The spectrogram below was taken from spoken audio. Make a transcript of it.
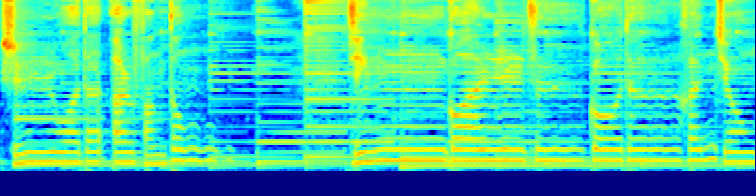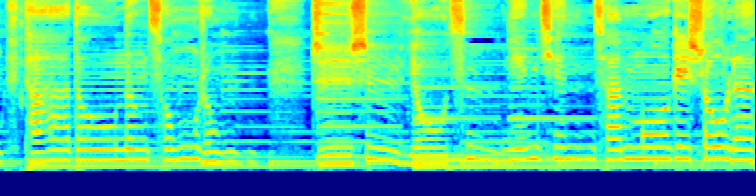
是我的二房东。尽管日子过得很窘，他都能从容。只是有次年前残墨给收了，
